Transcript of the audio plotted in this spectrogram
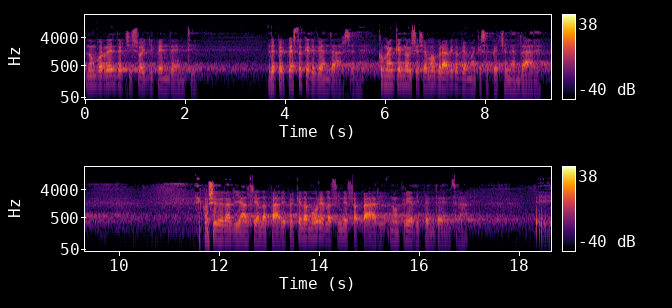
non vuol renderci suoi dipendenti. Ed è per questo che deve andarsene. Come anche noi se siamo bravi dobbiamo anche sapercene andare e considerare gli altri alla pari, perché l'amore alla fine fa pari, non crea dipendenza. E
